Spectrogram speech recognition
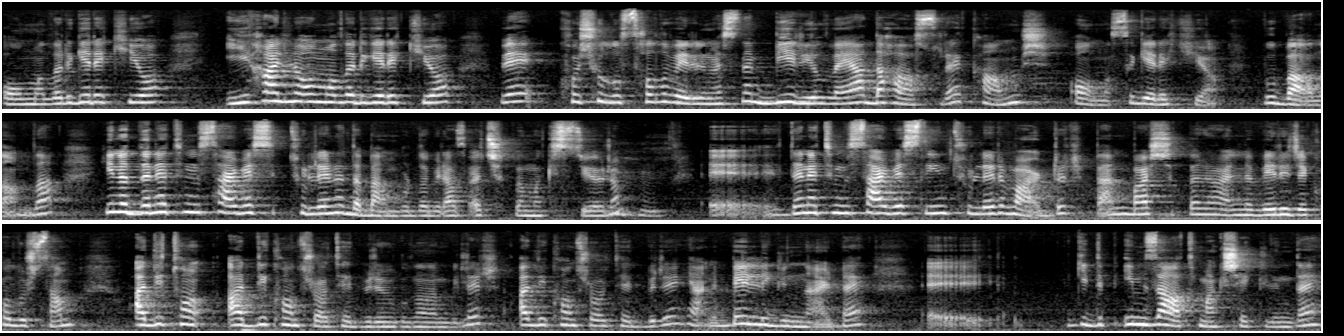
olmaları gerekiyor iyi halli olmaları gerekiyor ve koşulu salı verilmesine bir yıl veya daha az süre kalmış olması gerekiyor bu bağlamda. Yine denetimli serbestlik türlerini de ben burada biraz açıklamak istiyorum. Hı hı. E, denetimli serbestliğin türleri vardır. Ben başlıkları haline verecek olursam adli, ton, adli kontrol tedbiri uygulanabilir. Adli kontrol tedbiri yani belli günlerde e, gidip imza atmak şeklinde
